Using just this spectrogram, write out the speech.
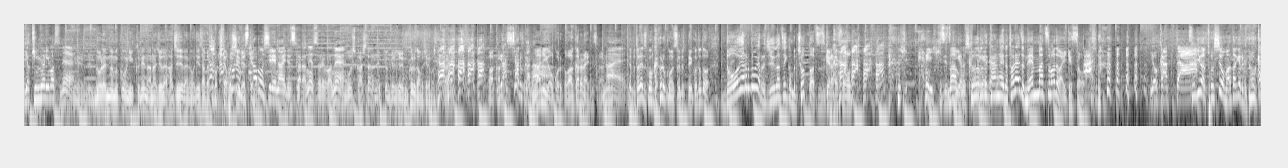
いや気になりますね。のれんの向こうに行くね70代80代のおじいさんたちも来てほしいですけど。かもしれないですからねそれはね。もしかしたらねぴょんぴょん女優も来るかもしれませんからね。わかい。いらっしゃるかな。何が起こるかわからないですからね、はい。でもとりあえず公開録音するっていうこととどうやらどうやら10月以降もちょっとは続けられそう。引き続きまあよろしくおクールで考えるととりあえず年末まではいけそう。よかった。次は年をまたげるかどうか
